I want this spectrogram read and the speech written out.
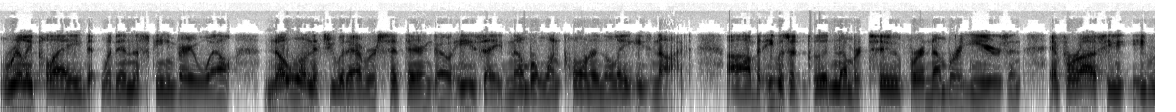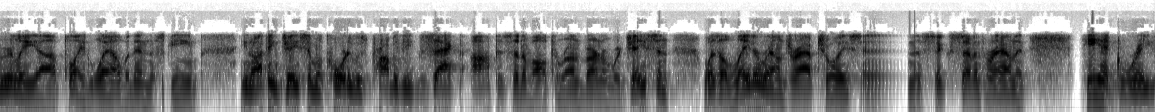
Really played within the scheme very well. No one that you would ever sit there and go, he's a number one corner in the league. He's not. Uh, but he was a good number two for a number of years. And, and for us, he, he really uh, played well within the scheme. You know, I think Jason McCourty was probably the exact opposite of Alterraun Verner, where Jason was a later round draft choice in the sixth, seventh round. And he had great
